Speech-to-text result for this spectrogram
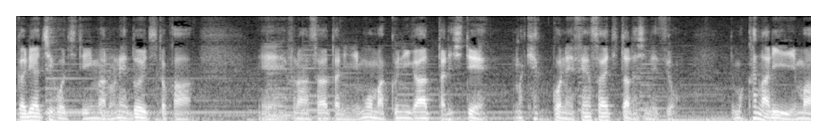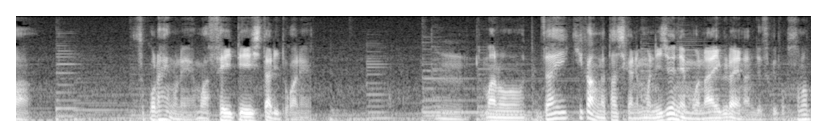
ガリア地方って今のねドイツとか、えー、フランスあたりにも、まあ、国があったりして、まあ、結構ね戦争やってたらしいんですよ。でもかなりまあそこら辺をね、まあ、制定したりとかねまあ、の在位期間が確かにもう20年もないぐらいなんですけどその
